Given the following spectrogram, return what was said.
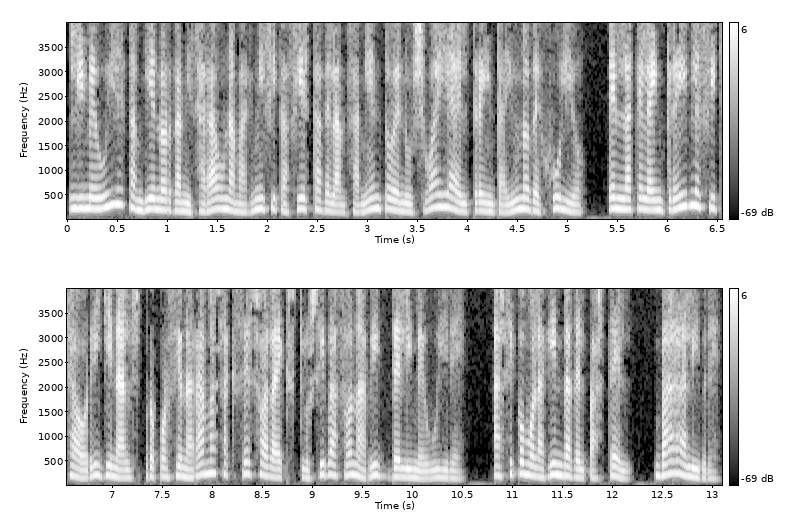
Limeuire también organizará una magnífica fiesta de lanzamiento en Ushuaia el 31 de julio, en la que la increíble ficha Originals proporcionará más acceso a la exclusiva zona VIP de Limeuire, así como la guinda del pastel, barra libre.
